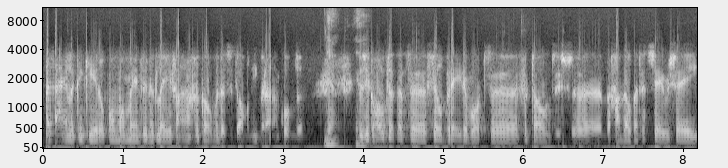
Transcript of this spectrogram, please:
uiteindelijk een keer op een moment in het leven aangekomen dat ze het allemaal niet meer aankonden. Dus ik hoop dat het eh, veel breder wordt vertoond. Dus we gaan wel met het COC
